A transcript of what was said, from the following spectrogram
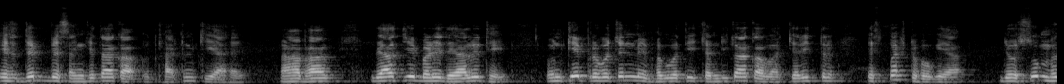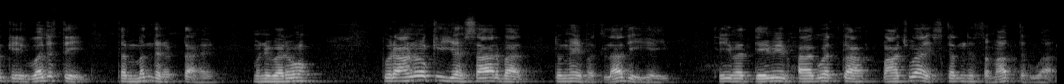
इस दिव्य संहिता का उद्घाटन किया है। महाभाग, व्यास जी बड़े दयालु थे। उनके प्रवचन में भगवती चंडिका का वह चरित्र स्पष्ट हो गया, जो शुंभ के वध से संबंध रखता है। मुनिवरों, पुराणों की यह सार बात तुम्हें बतला दी गई। श्रीमद देवी भागवत का पांचवा स्कंध समाप्त हुआ।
